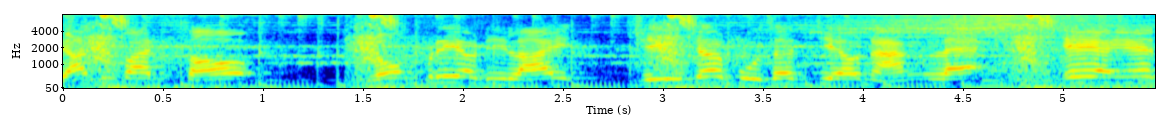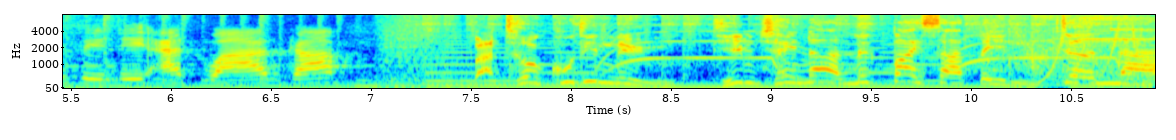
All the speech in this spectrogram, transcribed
ยาสีฟันซอลนมเปรี้ยวดีไลท์จิวเจอร์ปูเซินเจียวหนัง และ AIS 4G Advance ครับแบทเทิลคู่ที่ 1 ทีมชัยนาทเลือกป้ายซาติน เจอน้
